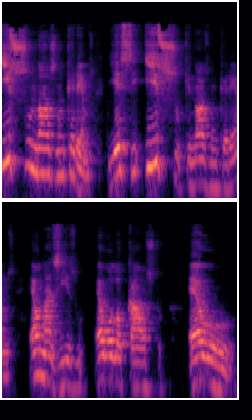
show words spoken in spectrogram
Isso nós não queremos. E esse isso que nós não queremos é o nazismo, é o holocausto, é o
